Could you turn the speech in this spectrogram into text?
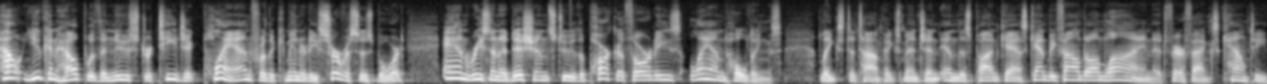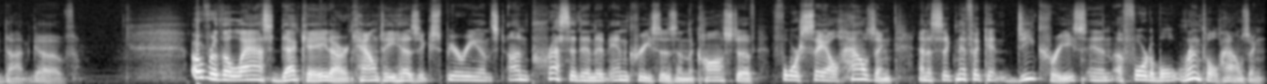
how you can help with the new strategic plan for the Community Services Board, and recent additions to the Park Authority's land holdings. Links to topics mentioned in this podcast can be found online at fairfaxcounty.gov. Over the last decade, our county has experienced unprecedented increases in the cost of for sale housing and a significant decrease in affordable rental housing.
